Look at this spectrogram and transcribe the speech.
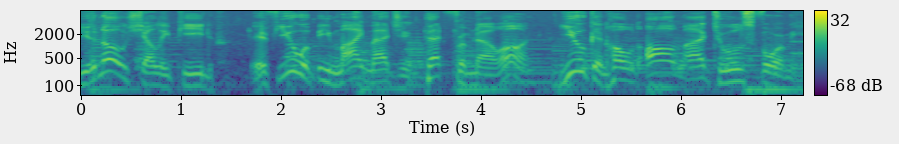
You know, Shelly Pete, if you will be my magic pet from now on, you can hold all my tools for me,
